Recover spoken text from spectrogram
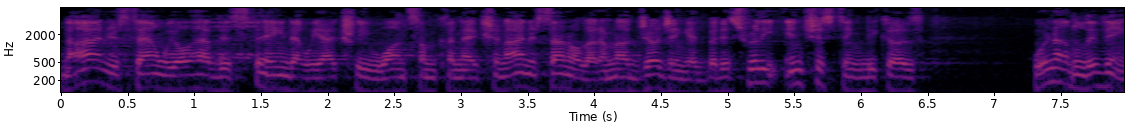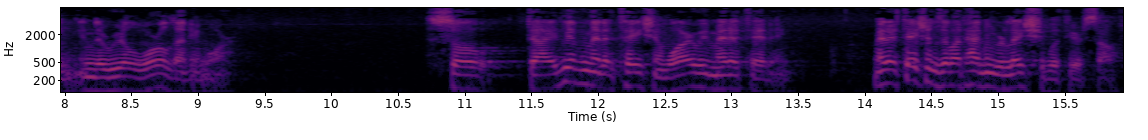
Now I understand we all have this thing that we actually want some connection. I understand all that. I'm not judging it, but it's really interesting because we're not living in the real world anymore. So the idea of meditation, why are we meditating? Meditation is about having a relationship with yourself.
